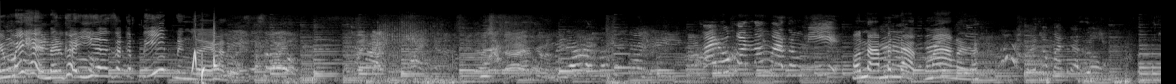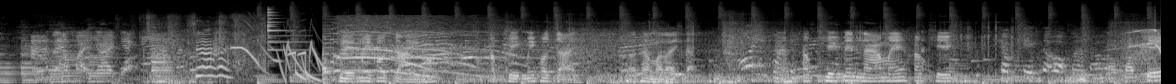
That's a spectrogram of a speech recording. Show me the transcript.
ยังไม่เห็นมันเคยเยื่อนสักกระตีดหนึ่งเลยค่ะลูก ไม่ทุกคนต้องมาตรงนี้ เพราะน้ำมันหนักมากเลยนะ แล้วก็มันจะลง น้ำใหม่ง่ายกว่า ใช่เค้กไม่เข้าใจเนาะคัพเค้กไม่เข้าใจแล้วทำอะไรกันนะคัพเค้กเล่นน้ำไหมคัพเค้กคัพเค้กจะออกมาแล้วคัพเค้ก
